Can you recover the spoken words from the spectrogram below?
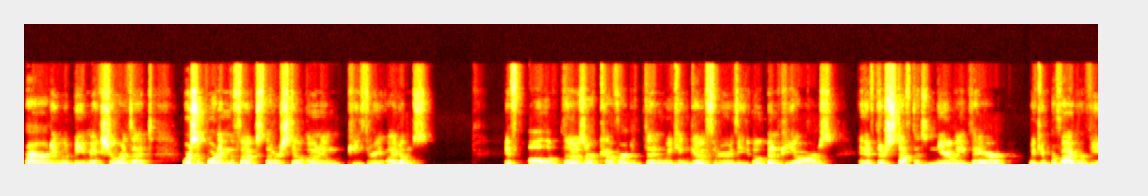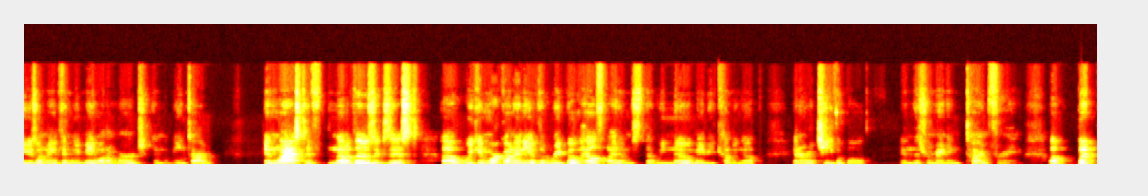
priority would be make sure that we're supporting the folks that are still owning P3 items. If all of those are covered, then we can go through the open PRs, and if there's stuff that's nearly there, we can provide reviews on anything we may want to merge in the meantime. And last, if none of those exist, uh, we can work on any of the repo health items that we know may be coming up and are achievable in this remaining time frame. Uh, but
